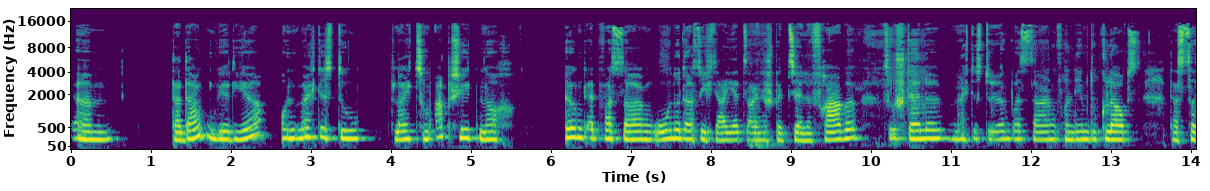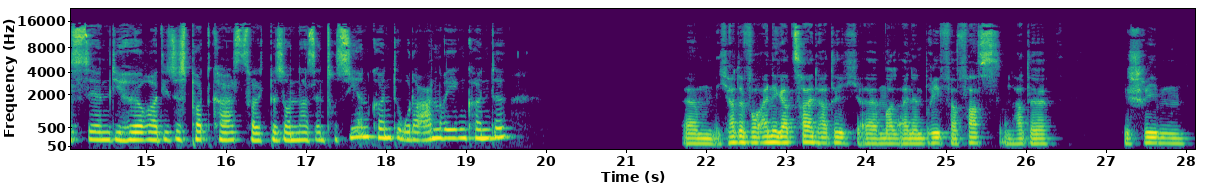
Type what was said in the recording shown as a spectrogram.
ähm, da danken wir dir und möchtest du vielleicht zum Abschied noch irgendetwas sagen, ohne dass ich da jetzt eine spezielle Frage zu stelle? Möchtest du irgendwas sagen, von dem du glaubst, dass das die Hörer dieses Podcasts vielleicht besonders interessieren könnte oder anregen könnte? Ähm, ich hatte vor einiger Zeit hatte ich äh, mal einen Brief verfasst und hatte geschrieben,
